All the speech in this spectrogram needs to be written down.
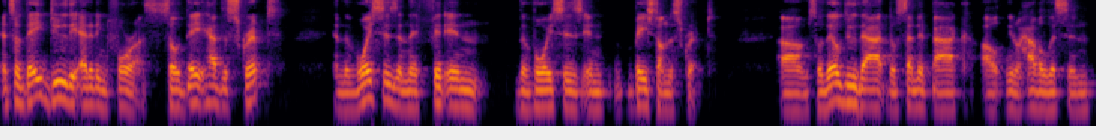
and so they do the editing for us. So they have the script and the voices, and they fit in the voices in based on the script. Um, so they'll do that. They'll send it back. I'll you know have a listen,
